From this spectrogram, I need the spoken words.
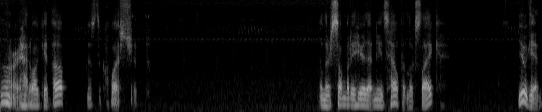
All right, how do I get up? Is the question. And there's somebody here that needs help, it looks like. You again.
